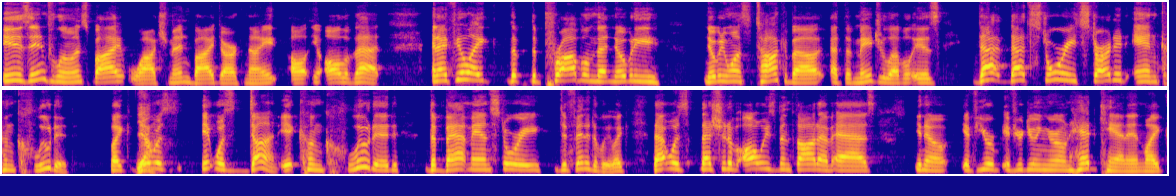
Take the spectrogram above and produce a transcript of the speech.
is influenced by watchmen by dark knight all, you know, all of that and i feel like the, the problem that nobody nobody wants to talk about at the major level is that that story started and concluded like yeah. there was it was done. It concluded the Batman story definitively. Like that was that should have always been thought of as you know if you're if you're doing your own head canon like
